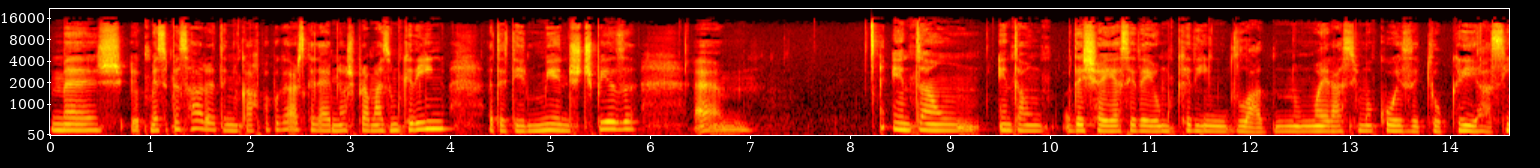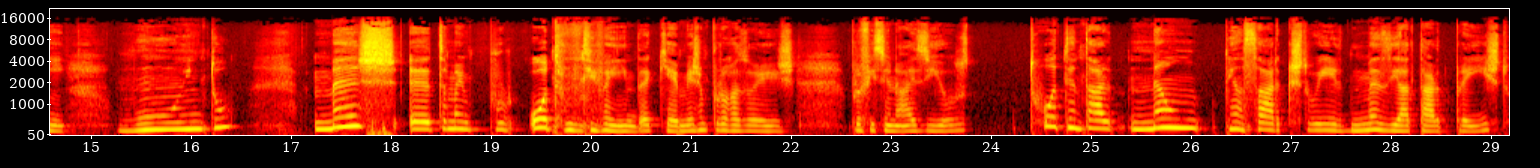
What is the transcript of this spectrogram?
mas eu começo a pensar, tenho um carro para pagar, se calhar é melhor esperar mais um bocadinho, até ter menos despesa. Um, então, então deixei essa ideia um bocadinho de lado, não era assim uma coisa que eu queria assim muito, mas uh, também por outro motivo ainda, que é mesmo por razões profissionais, e eu estou a tentar não pensar que estou a ir demasiado tarde para isto,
